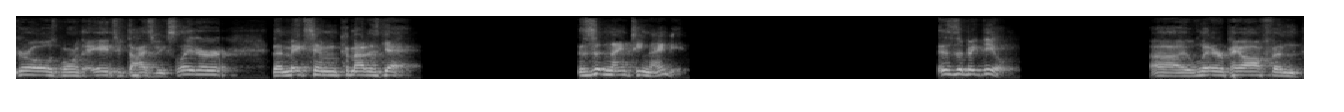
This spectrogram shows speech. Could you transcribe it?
girl who's born with AIDS who dies weeks later. That makes him come out as gay. This is in 1990. This is a big deal. Uh, later payoff, and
